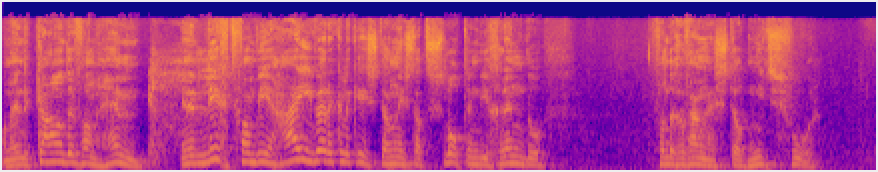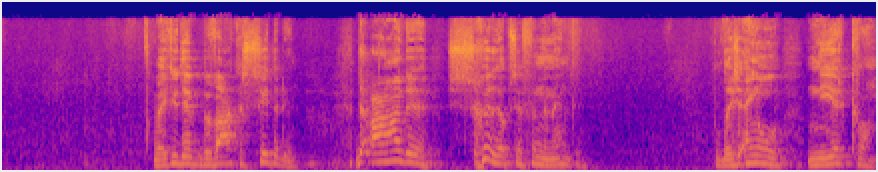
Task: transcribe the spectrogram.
Want in de kader van Hem, in het licht van wie Hij werkelijk is, dan is dat slot en die grendel van de gevangenis stelt niets voor. Weet u, de bewakers sidderden. De aarde schudde op zijn fundamenten. Tot deze engel neerkwam.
